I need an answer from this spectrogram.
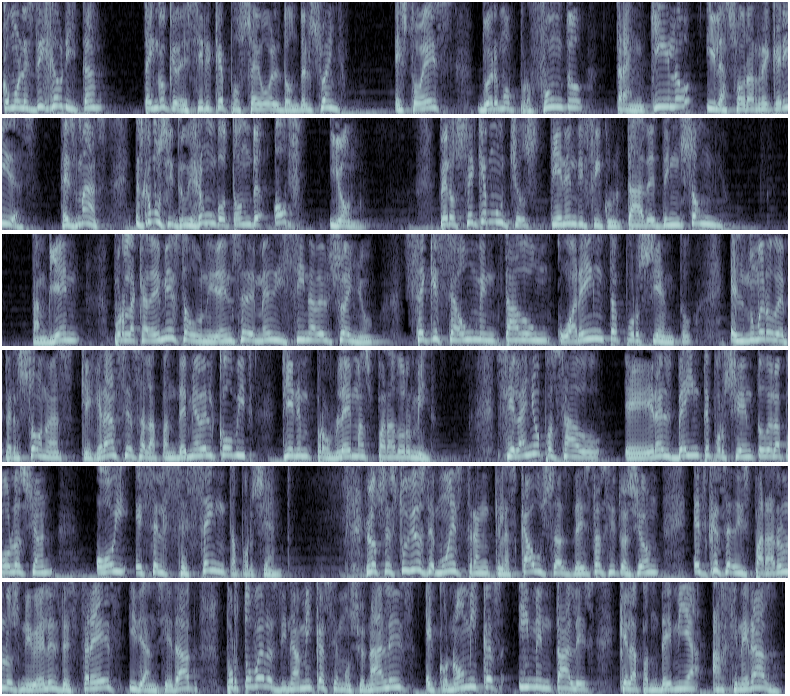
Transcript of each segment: Como les dije ahorita, tengo que decir que poseo el don del sueño. Esto es, duermo profundo, tranquilo y las horas requeridas. Es más, es como si tuviera un botón de off y on. Pero sé que muchos tienen dificultades de insomnio. También, por la Academia Estadounidense de Medicina del Sueño, sé que se ha aumentado un 40% el número de personas que gracias a la pandemia del COVID tienen problemas para dormir. Si el año pasado era el 20% de la población, hoy es el 60%. Los estudios demuestran que las causas de esta situación es que se dispararon los niveles de estrés y de ansiedad por todas las dinámicas emocionales, económicas y mentales que la pandemia ha generado.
